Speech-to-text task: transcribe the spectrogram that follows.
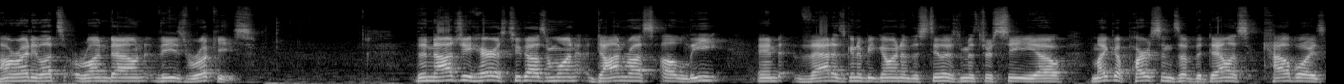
Alrighty, let's run down these rookies. The Najee Harris 2001 Donruss Elite, and that is going to be going to the Steelers, Mr. CEO. Micah Parsons of the Dallas Cowboys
